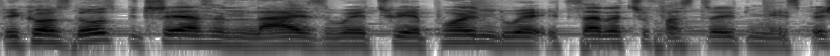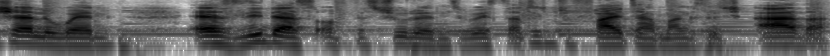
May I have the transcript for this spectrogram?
because those betrayals and lies were to a point where it started to frustrate me, especially when, as leaders of the students, we were starting to fight amongst each other,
